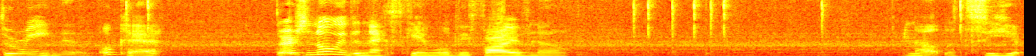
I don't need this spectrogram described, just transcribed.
3-0. Okay. There's no way the next game will be 5-0. Now, let's see here.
